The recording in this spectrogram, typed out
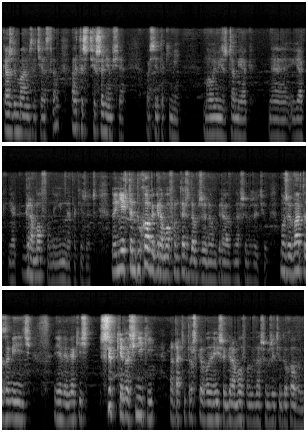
każdym małym zwycięstwem, ale też cieszeniem się właśnie takimi małymi rzeczami jak, e, jak, jak gramofon i inne takie rzeczy. No i niech ten duchowy gramofon też dobrze nam gra w naszym życiu. Może warto zamienić, nie wiem, jakieś szybkie nośniki na taki troszkę wolniejszy gramofon w naszym życiu duchowym,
